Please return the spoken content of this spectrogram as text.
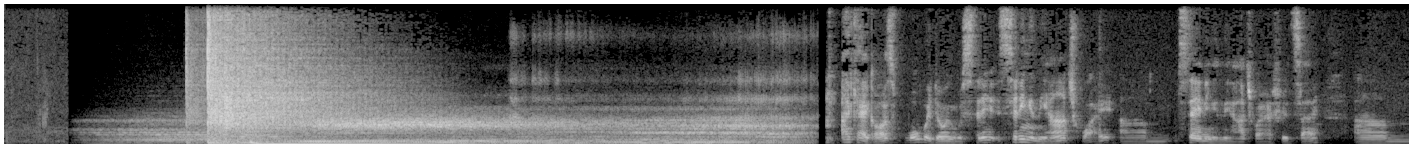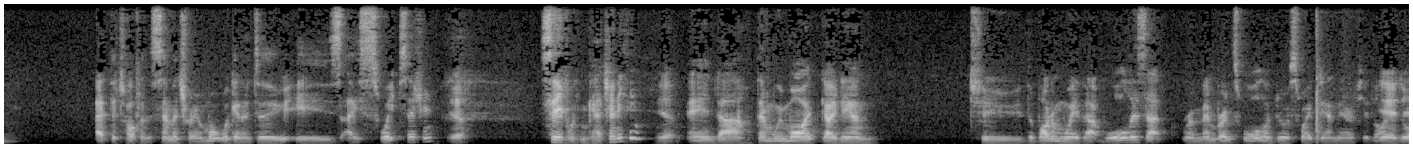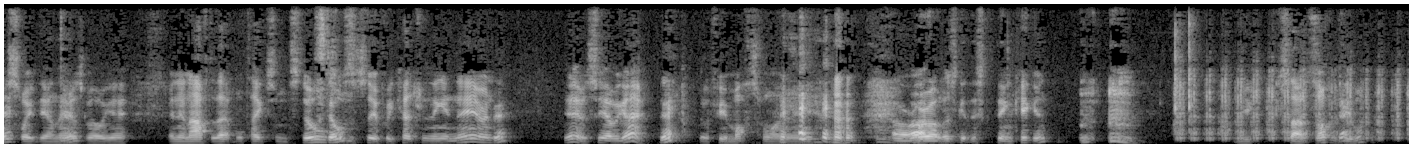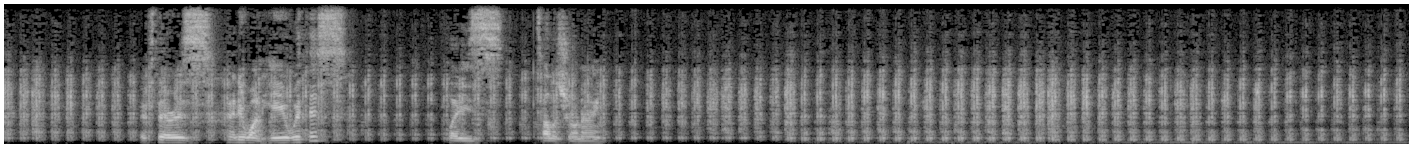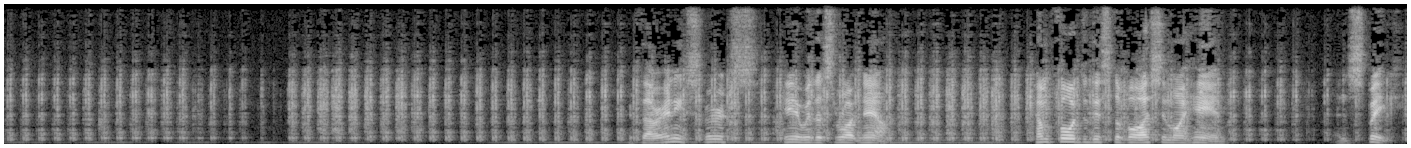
Okay, guys, what we're doing, we're sitting, sitting in the archway, um, standing in the archway, I should say, um, at the top of the cemetery. And what we're going to do is a sweep session, Yeah, see if we can catch anything, yeah, and uh, then we might go down to the bottom where that wall is, that remembrance wall, and do a sweep down there if you'd like. yeah. Do a sweep down there Yeah. as well. Yeah, and then after that, we'll take some stills, Stills? and see if we catch anything in there, and Yeah. Yeah, we'll see how we go. Yeah. Got a few moths flying around here. All All right. right, let's get this thing kicking. you start us off if you want. If there is anyone here with us, please tell us your name. There are any spirits here with us right now, come forward to this device in my hand and speak.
